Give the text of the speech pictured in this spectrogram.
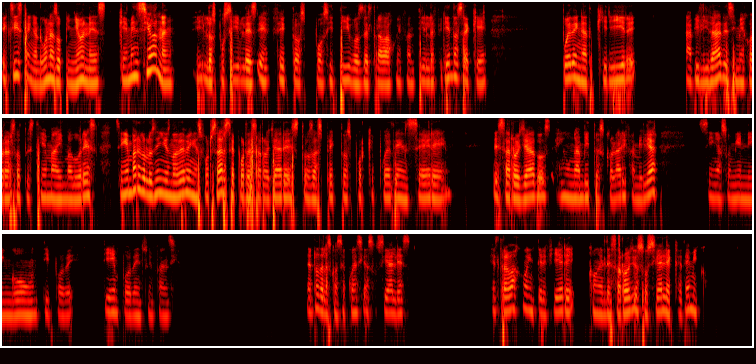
Existen algunas opiniones que mencionan eh, los posibles efectos positivos del trabajo infantil, refiriéndose a que pueden adquirir habilidades y mejorar su autoestima y madurez. Sin embargo, los niños no deben esforzarse por desarrollar estos aspectos porque pueden ser eh, desarrollados en un ámbito escolar y familiar sin asumir ningún tipo de tiempo de su infancia. Dentro de las consecuencias sociales, el trabajo interfiere con el desarrollo social y académico.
